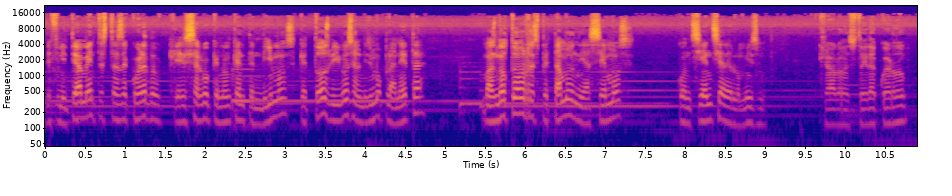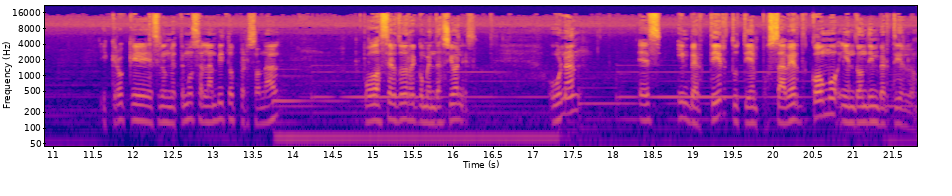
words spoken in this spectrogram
Definitivamente estás de acuerdo que es algo que nunca entendimos, que todos vivimos en el mismo planeta, mas no todos respetamos ni hacemos conciencia de lo mismo. Claro, estoy de acuerdo. Y creo que si nos metemos al ámbito personal, puedo hacer dos recomendaciones. Una es invertir tu tiempo, saber cómo y en dónde invertirlo,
